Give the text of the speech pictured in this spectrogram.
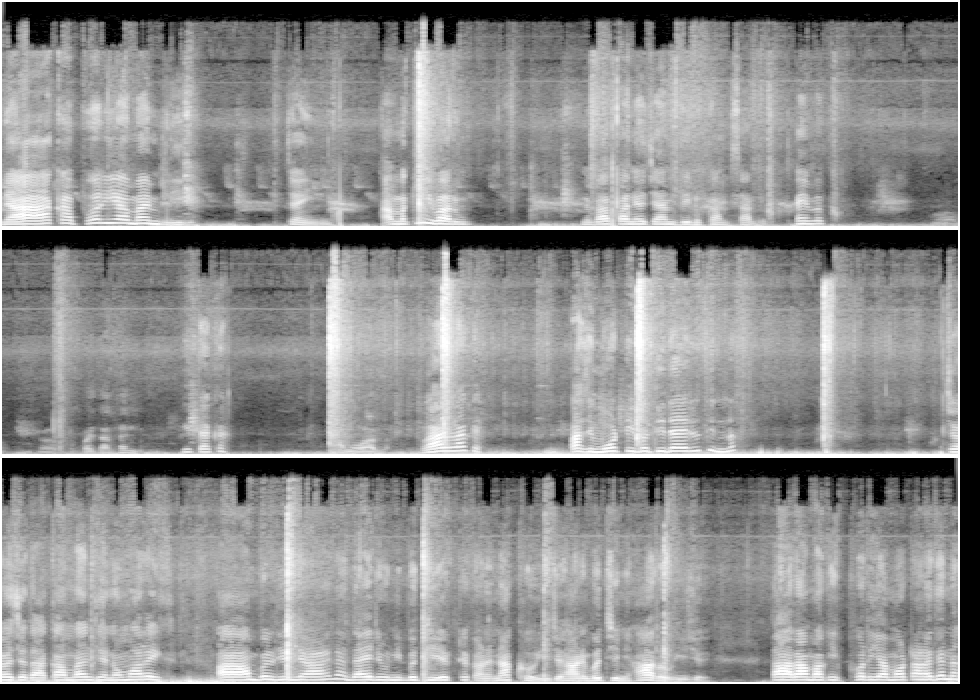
ને આ આખા ફરિયામાં આંબલી જઈ આમાં કી વારું? ને બાપાને હજી આંબલીનું કામ ચાલુ. કઈ બાપા? ગીતા કા? આમ વાર લાગે. વાર લાગે? પાછી મોટી બધી ડાયરી હતી ને? જો જતા આવેલ છે ને મારે આ આંબલીને આ હે ને દાયરીઓની બધી એક ઠેકાણે નાખવી જોઈએ હાણે બધીને હારવી જોઈએ તારામાં કંઈક ફરિયા મોટાણે છે ને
